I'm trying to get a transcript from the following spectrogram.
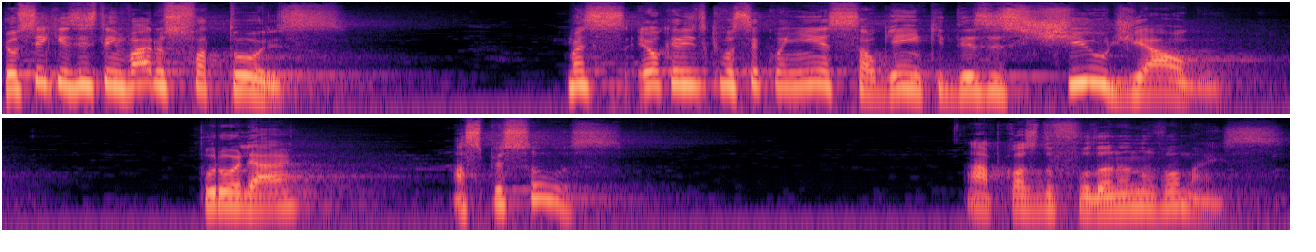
Eu sei que existem vários fatores, mas eu acredito que você conheça alguém que desistiu de algo por olhar as pessoas. Ah, por causa do fulano eu não vou mais.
